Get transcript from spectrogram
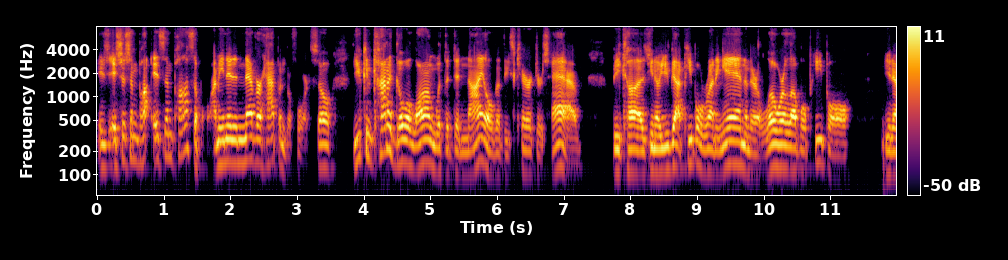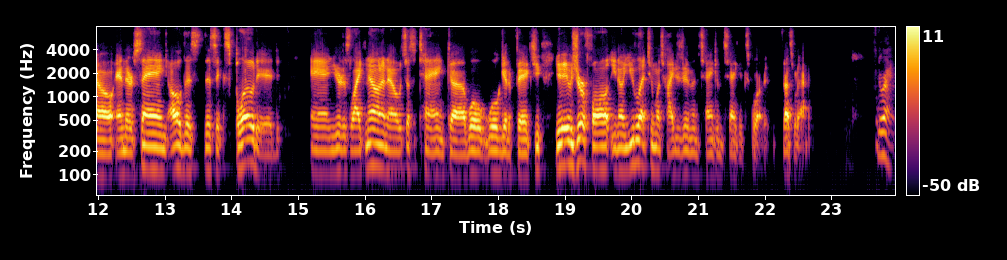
is it's just impo- it's impossible. I mean, it had never happened before. So you can kind of go along with the denial that these characters have because you know you've got people running in and they're lower level people you know, and they're saying, "Oh, this this exploded," and you're just like, "No, no, no, it's just a tank. Uh, we'll we'll get it fixed. You, it was your fault. You know, you let too much hydrogen in the tank, and the tank exploded. That's what happened." Right.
